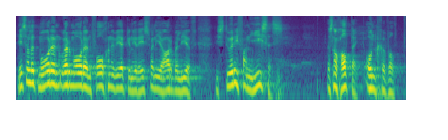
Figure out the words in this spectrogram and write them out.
Jy sal dit môre en oormôre en volgende week en die res van die jaar beleef. Die storie van Jesus is nog altyd ongewild.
